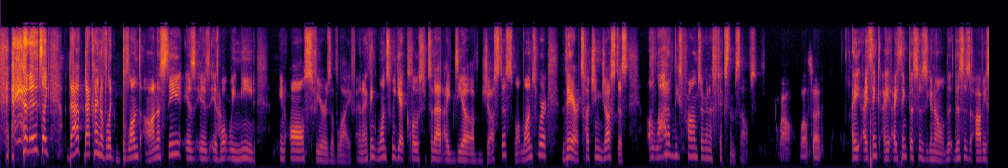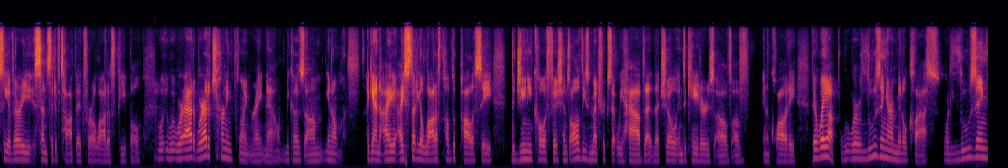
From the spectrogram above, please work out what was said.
And it's like that that kind of like blunt honesty is is is what we need in all spheres of life. And i think once we get closer to that idea of justice once we're there touching justice a lot of these problems are going to fix themselves. Wow. Well said I, I think I, I think this is you know th- this is obviously a very sensitive topic for a lot of people. We're at we're at a turning point right now because um, you know again I, I study a lot of public policy, the Gini coefficients, all of these metrics that we have that that show indicators of of inequality. They're way up. We're losing our middle class. We're losing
